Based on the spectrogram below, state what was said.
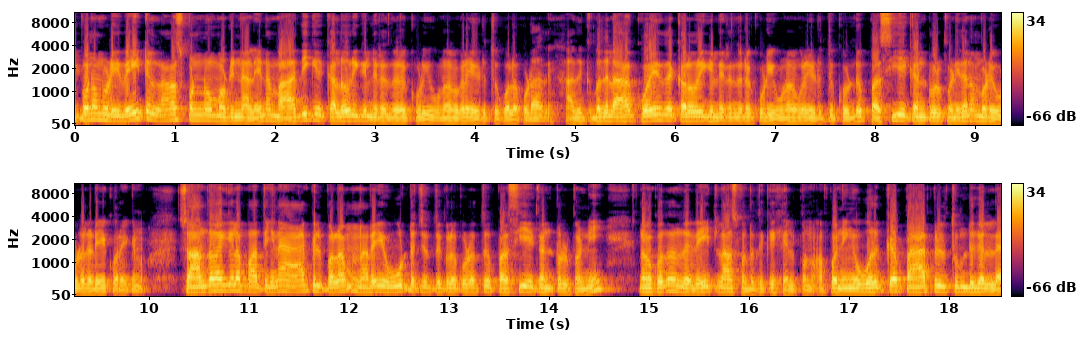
இப்போ நம்மளுடைய வெயிட்டை லாஸ் பண்ணோம் அப்படின்னாலே நம்ம அதிக கலோரிகள் நிறைந்திருக்கக்கூடிய உணவுகளை எடுத்துக்கொள்ளக்கூடாது. அதுக்கு பதிலாக குறைந்த கலோரிகள் நிறைந்திருக்கக்கூடிய உணவுகளை எடுத்துக்கொண்டு பசியை கண்ட்ரோல் பண்ணி தான் நம்மளுடைய உடல் எடையை குறைக்கணும். ஸோ அந்த வகையில் பார்த்தீங்கன்னா ஆப்பிள் பழம் நிறைய ஊட்டச்சத்துக்களை கொடுத்து பசியை கண்ட்ரோல் பண்ணி நமக்கு வந்து அந்த வெயிட் லாஸ் பண்ணுறதுக்கு ஹெல்ப் பண்ணும். அப்போ நீங்கள் ஒரு கப் ஆப்பிள் துண்டுகளில்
